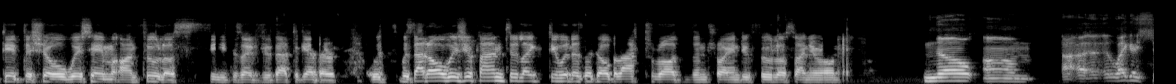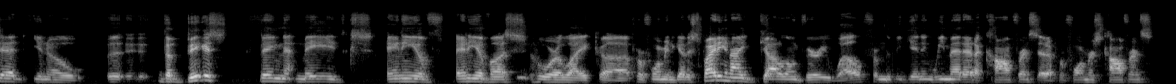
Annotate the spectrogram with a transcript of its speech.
did the show with him on Fool Us. You decided to do that together. Was was that always your plan to like do it as a double act rather than try and do Fool Us on your own? No. Um. I, like I said, you know, uh, the biggest thing that made any of any of us who are like uh, performing together. Spidey and I got along very well from the beginning. We met at a conference, at a performers conference,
